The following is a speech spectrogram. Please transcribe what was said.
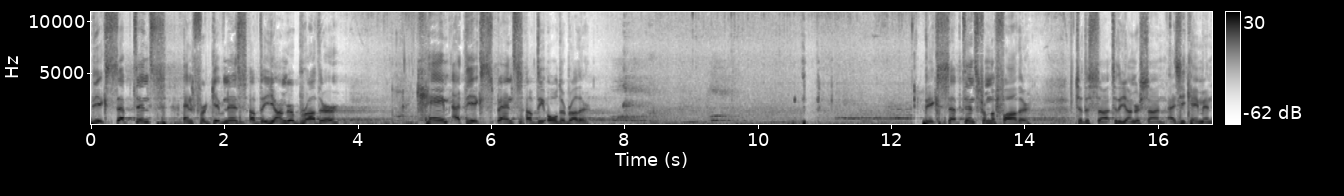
The acceptance and forgiveness of the younger brother came at the expense of the older brother. The acceptance from the father to the son, to the younger son as he came in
